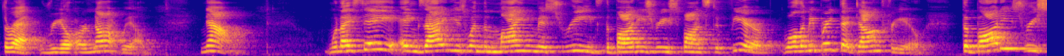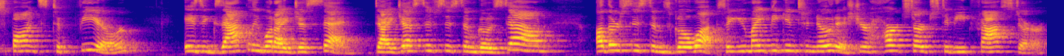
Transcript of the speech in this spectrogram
threat, real or not real. Now, when I say anxiety is when the mind misreads the body's response to fear, well, let me break that down for you. The body's response to fear is exactly what I just said. Digestive system goes down, other systems go up. So you might begin to notice your heart starts to beat faster.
